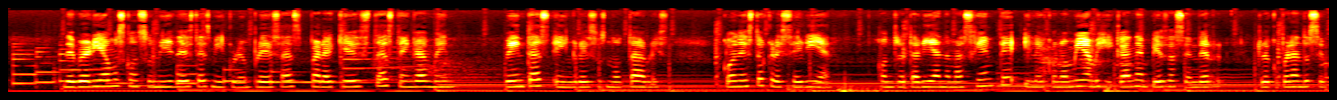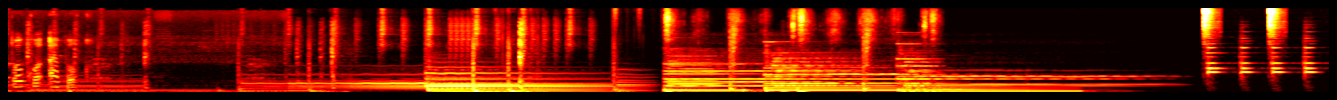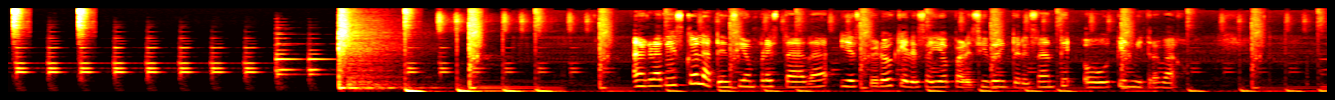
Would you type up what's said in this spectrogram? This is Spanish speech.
deberíamos consumir de estas microempresas para que éstas tengan ventas e ingresos notables. Con esto crecerían, contratarían a más gente y la economía mexicana empieza a ascender recuperándose poco a poco. Agradezco la atención prestada y espero que les haya parecido interesante o útil mi trabajo.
